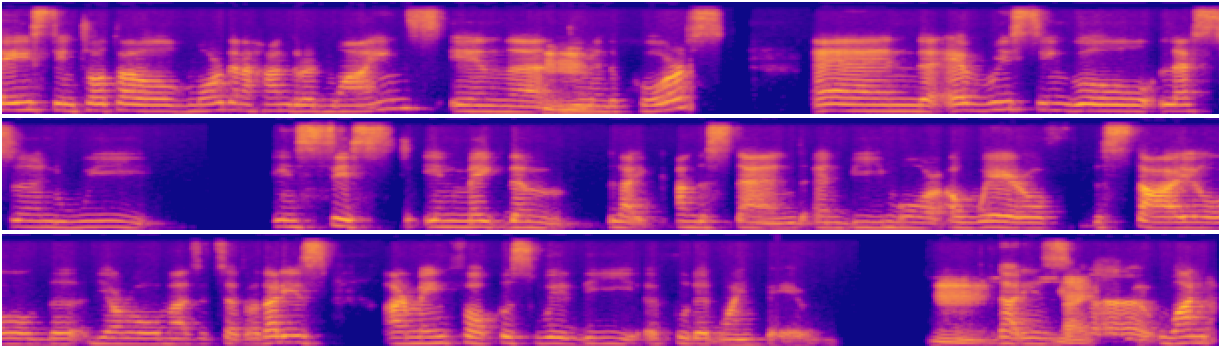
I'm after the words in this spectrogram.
taste in total more than 100 wines in uh, mm-hmm. during the course. And every single lesson we insist in make them like understand and be more aware of the style the, the aromas etc that is our main focus with the uh, food and wine pairing mm, that is nice. uh, one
